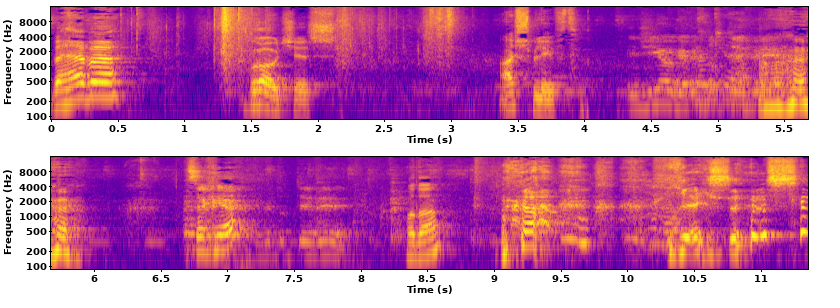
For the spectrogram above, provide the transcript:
We hebben broodjes. Alsjeblieft. Gio, ik heb het op tv. Zeg je? Heb het op tv. Wat dan? Jezus.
